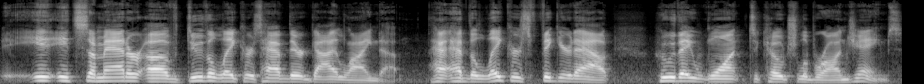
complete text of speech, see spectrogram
it's a matter of do the Lakers have their guy lined up? Have the Lakers figured out who they want to coach LeBron James?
